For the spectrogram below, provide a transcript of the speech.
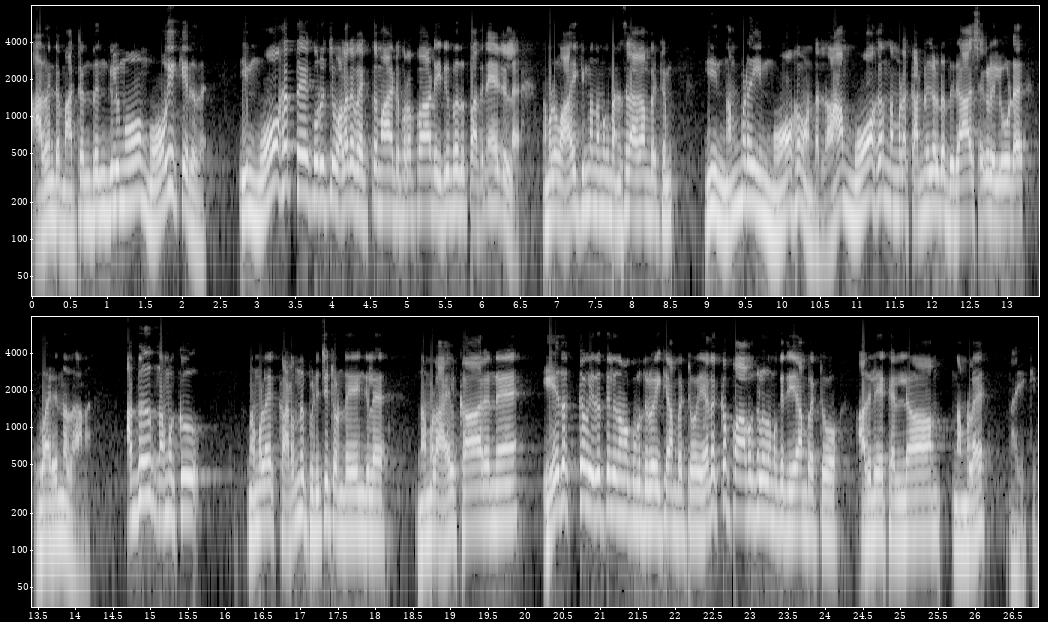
അവന്റെ മറ്റെന്തെങ്കിലുമോ മോഹിക്കരുത്. ഈ മോഹത്തെക്കുറിച്ച് വളരെ വ്യക്തമായിട്ട് പുറപ്പാട് ഇരുപത് പതിനേഴിൽ നമ്മൾ വായിക്കുമ്പോൾ നമുക്ക് മനസ്സിലാകാൻ പറ്റും. ഈ നമ്മുടെ ഈ മോഹമുണ്ടല്ലോ. ആ മോഹം നമ്മുടെ കണ്ണുകളുടെ ദുരാശകളിലൂടെ വരുന്നതാണ്. അത് നമുക്ക് നമ്മളെ കടന്നു പിടിച്ചിട്ടുണ്ടെങ്കിൽ നമ്മൾ അയൽക്കാരനെ ഏതൊക്കെ വിധത്തിൽ നമുക്ക് ഉപദ്രവിക്കാൻ പറ്റുമോ ഏതൊക്കെ പാപങ്ങൾ നമുക്ക് ചെയ്യാൻ പറ്റുമോ അതിലേക്കെല്ലാം നമ്മളെ നയിക്കും.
